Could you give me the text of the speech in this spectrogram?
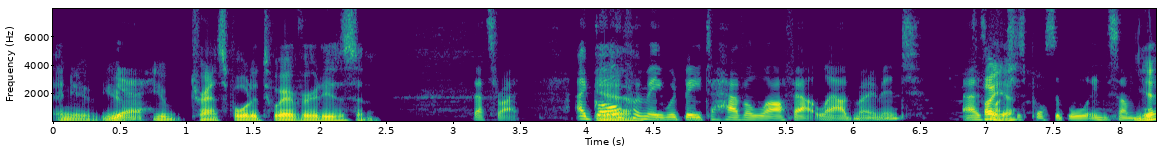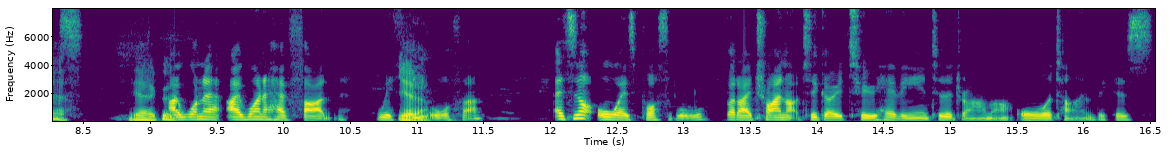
and you you're, Yeah. you're transported to wherever it is. And That's right. A goal Yeah. for me would be to have a laugh out loud moment as Oh, much yeah. as possible in some Yeah. books. yeah, good. I want to I want to have fun with Yeah. the author. It's not always possible, but I try not to go too heavy into the drama all the time because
